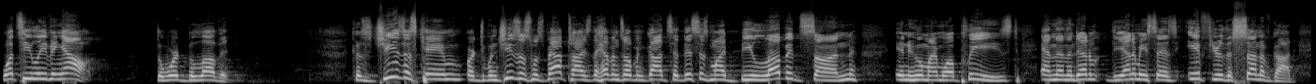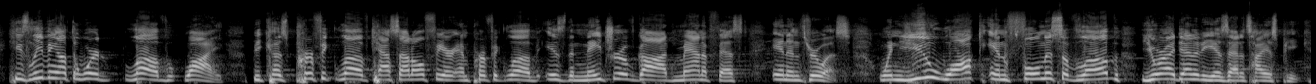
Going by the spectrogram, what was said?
What's he leaving out? The word beloved. Because Jesus came, or when Jesus was baptized, the heavens opened. God said, This is my beloved Son in whom I'm well pleased. And then the, the enemy says, If you're the Son of God. He's leaving out the word love. Why? Because perfect love casts out all fear, and perfect love is the nature of God manifest in and through us. When you walk in fullness of love, your identity is at its highest peak.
